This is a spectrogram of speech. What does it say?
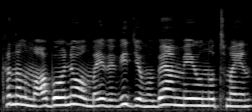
kanalıma abone olmayı ve videomu beğenmeyi unutmayın.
